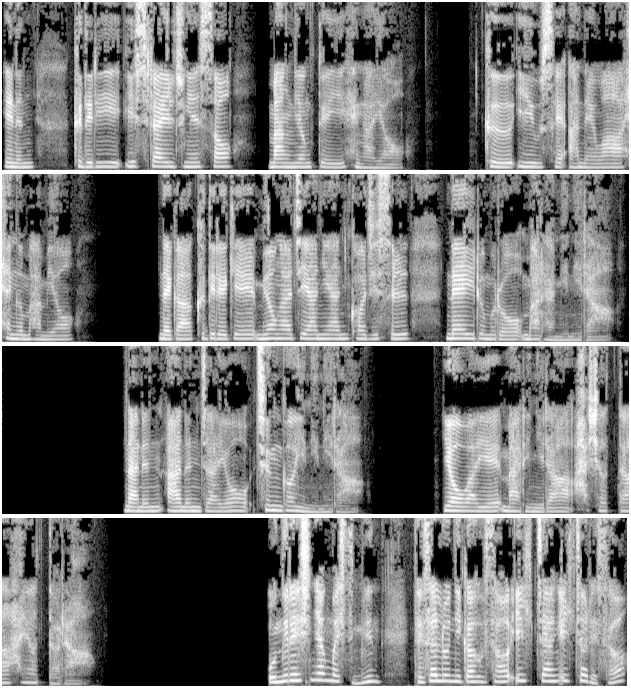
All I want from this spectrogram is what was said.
이는 그들이 이스라엘 중에서 망령되이 행하여 그 이웃의 아내와 행음하며 내가 그들에게 명하지 아니한 거짓을 내 이름으로 말함이니라. 나는 아는 자요 증거인이니라. 여호와의 말이니라 하셨다 하였더라. 오늘의 신약 말씀은 데살로니가 후서 1장 1절에서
